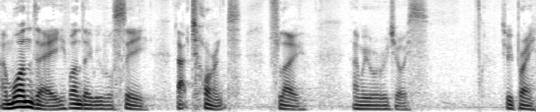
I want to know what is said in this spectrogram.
And one day, one day we will see that torrent flow and we will rejoice. Should we pray?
